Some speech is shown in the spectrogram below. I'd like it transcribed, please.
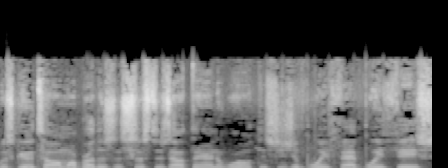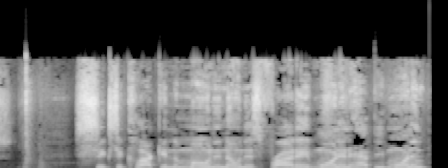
What's good to all my brothers and sisters out there in the world? This is your boy Fat Boy Fish. Six o'clock in the morning on this Friday morning. Happy morning.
